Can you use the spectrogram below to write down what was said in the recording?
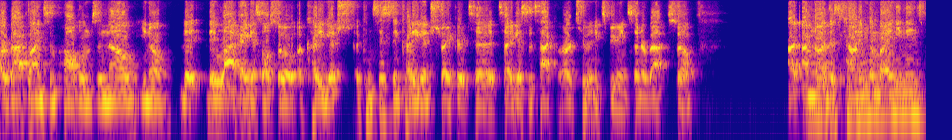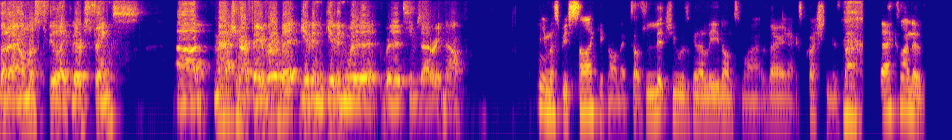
our backline some problems. And now you know they, they lack, I guess, also a cutting edge, a consistent cutting edge striker to, to I guess attack our two inexperienced center backs. So. I'm not discounting them by any means, but I almost feel like their strengths uh, match in our favor a bit, given given where the where the team's at right now. You must be psychic on it. That's literally was going to lead on to my very next question. Is that their kind of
